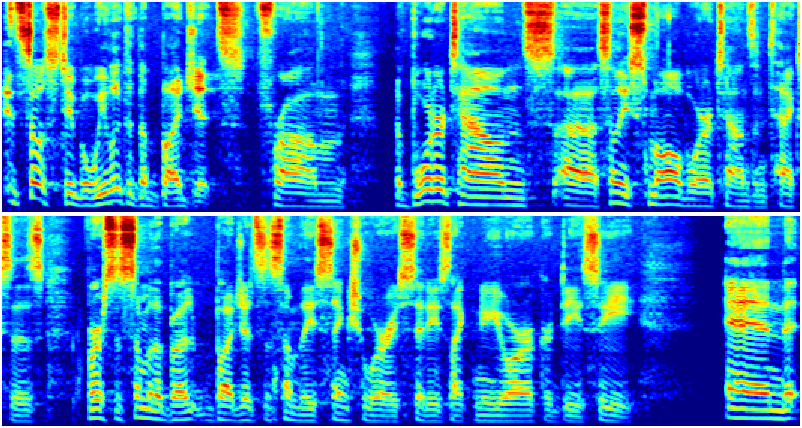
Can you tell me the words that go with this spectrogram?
it's so stupid. We looked at the budgets from the border towns, uh, some of these small border towns in Texas, versus some of the bu- budgets in some of these sanctuary cities like New York or D.C. And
